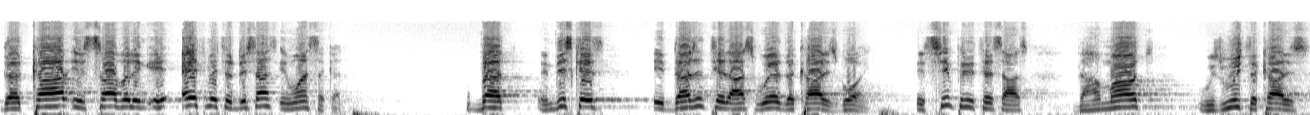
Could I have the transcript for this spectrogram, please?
the car is traveling 8 meter distance in 1 second. But in this case, it doesn't tell us where the car is going. It simply tells us the amount with which the car is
